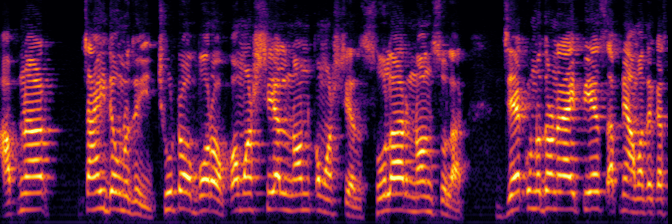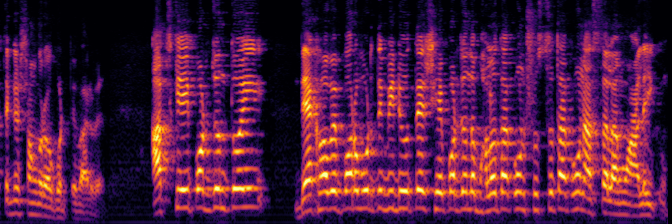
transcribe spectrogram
আপনার চাহিদা অনুযায়ী ছোট, বড় commercial non commercial solar non solar যে কোনো ধরনের আইপিএস আপনি আমাদের কাছ থেকে সংগ্রহ করতে পারবেন। আজকে এই পর্যন্তই। দেখা হবে পরবর্তী ভিডিওতে। সে পর্যন্ত ভালো থাকুন, সুস্থ থাকুন। আসসালামু আলাইকুম।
